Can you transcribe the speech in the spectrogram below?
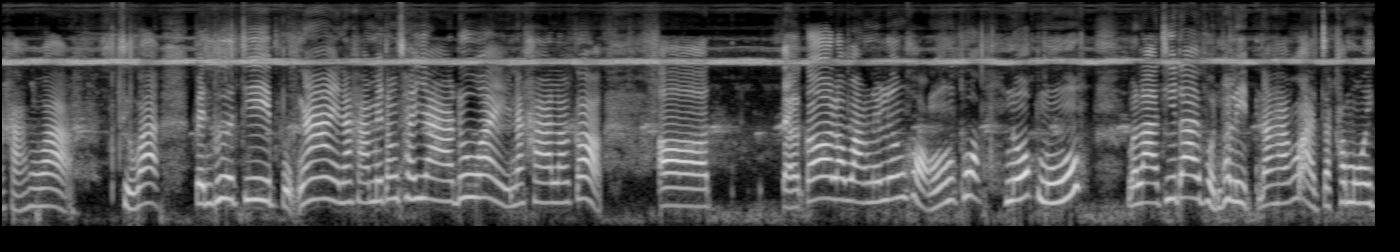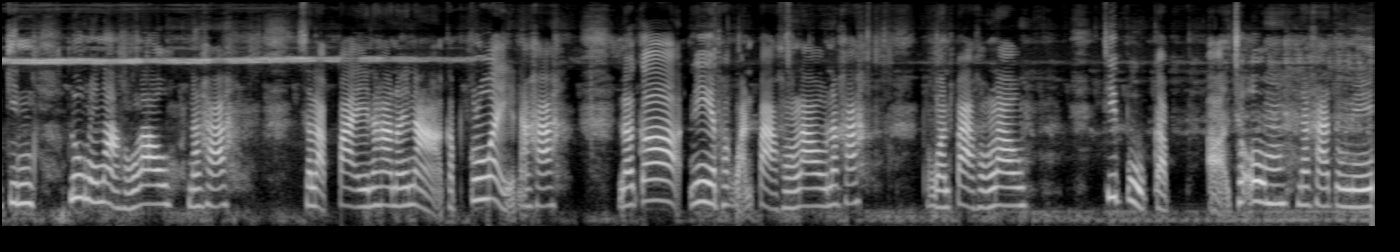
นะคะ เพราะว่า ถือว่าเป็นพืชที่ปลูกง่ายนะคะ ไม่ต้องใช้ยาด้วยนะคะ แล้วก็เอ่อแต่ก็ระวังในเรื่องของพวกนกหนู เวลาที่ได้ผลผลิตนะคะ ก็อาจจะขโมยกินลูกน้อยหนาของเรานะคะ สลับไปนะคะน้อยหนากับกล้วยนะคะ แล้วก็นี่ผักหวานป่าของเรานะคะผักหวานป่าของเราที่ปลูกกับชะอมนะคะ ตรงนี้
